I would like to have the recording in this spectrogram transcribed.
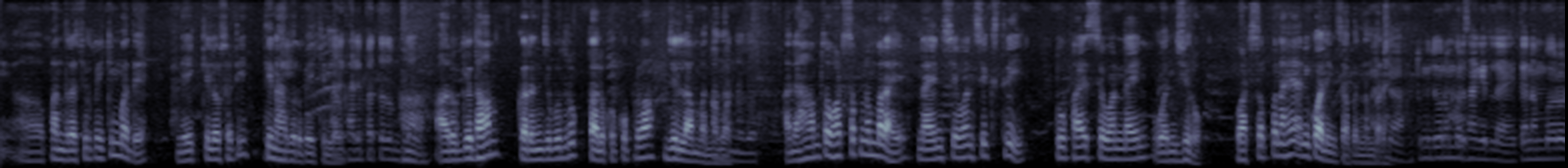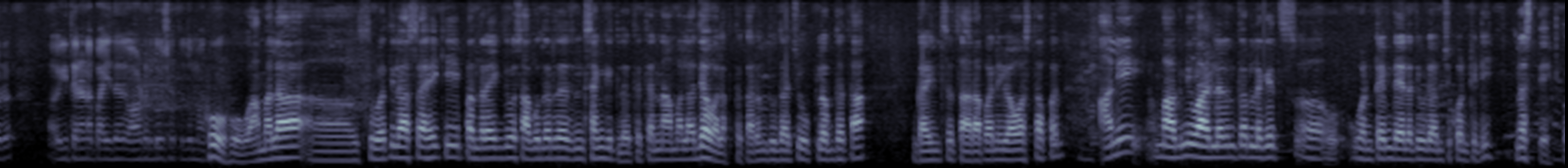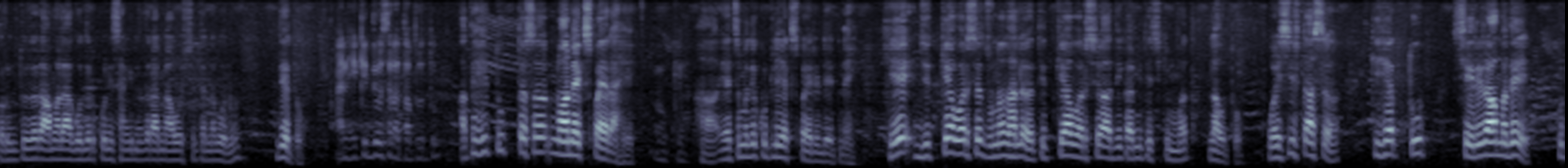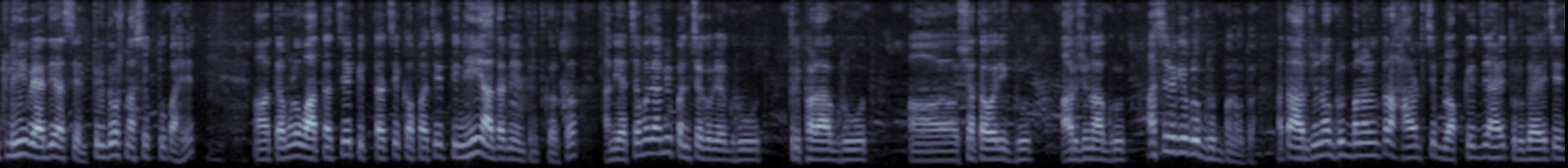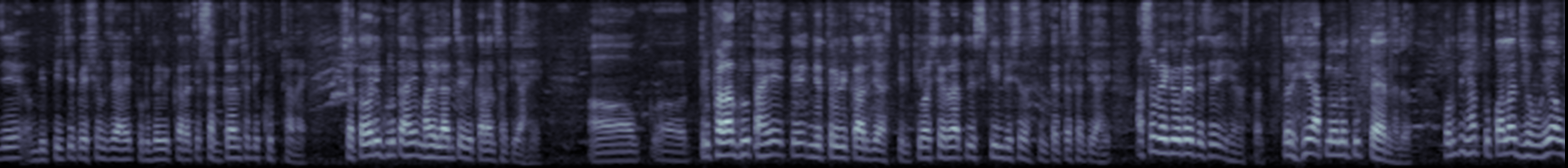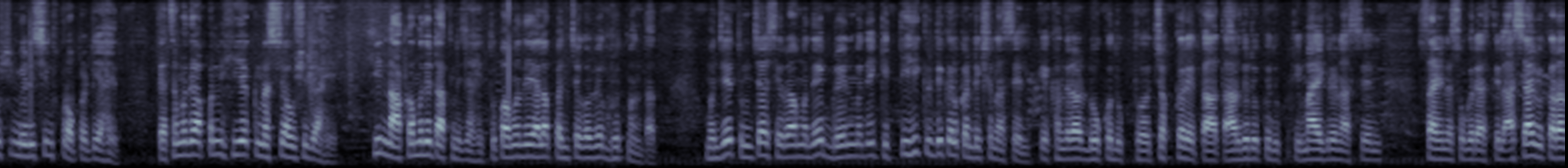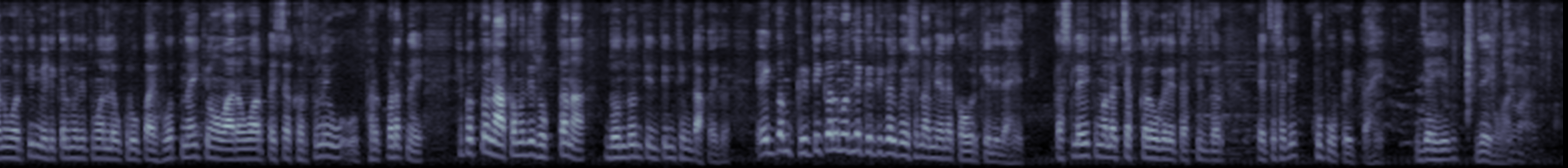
पंधराशे रुपये किंमत आहे. आणि एक किलोसाठी तीन हजार रुपये किलो. खाली पत्ता हां आरोग्यधाम करंजी बुद्रुक तालुका कोपरा जिल्हा अहमदनगर. आणि हा आमचा व्हॉट्सअप नंबर आहे nine seven six three two five seven nine one zero WhatsApp पण आहे आणि कॉलिंगचा पण नंबर आहे. तुम्ही जो नंबर सांगितला आहे त्या नंबरवर इतरांना पाहिजे ऑर्डर देऊ शकता तुम्हाला. हो हो. आम्हाला अं, सुरुवातीला असं आहे की पंधरा एक दिवस अगोदर जर त्यांनी सांगितलं तर त्यांना आम्हाला द्यावं लागतं. कारण दुधाची उपलब्धता गाईंचं चारा पाणी व्यवस्थापन आणि मागणी वाढल्यानंतर लगेच वन टाईम द्यायला तेवढी आमची क्वांटिटी नसते. परंतु जर आम्हाला अगोदर कोणी सांगितलं तर आम्ही अवश्य त्यांना बनवून देतो. आणि हे किती दिवस राहतं आपलं तू आता हे तूप तसं नॉन एक्सपायर आहे. ओके. हां याच्यामध्ये कुठली एक्सपायरी डेट नाही. हे जितक्या वर्ष जुनं झालं तितक्या वर्ष अधिक आम्ही त्याची किंमत लावतो. वैशिष्ट्य असं की हे तूप शरीरामध्ये कुठलीही व्याधी असेल त्रिदोष नाशक तूप आहे. त्यामुळं वाताचे पित्ताचे कफाचे तिन्ही आधार नियंत्रित करतं. आणि याच्यामध्ये आम्ही पंचगव्य घृत त्रिफळा घृत शतावरी घृत अर्जुना घृत असे वेगवेगळे घृत बनवतो. आता अर्जुना घृत बनवल्यानंतर हार्टचे ब्लॉकेज जे आहेत हृदयाचे जे बी पीचे पेशंट जे आहेत हृदयविकाराचे सगळ्यांसाठी खूप छान आहे. शतावरी घृत आहे महिलांच्या विकारांसाठी आहे. त्रिफळाघृत त्रिफळा घृत आहे ते नेत्रविकार जे असतील किंवा शरीरातले स्किन डिसीज असतील त्याच्यासाठी आहे. असं वेगवेगळे त्याचे हे असतात. तर हे आपल्याला तूप तयार झालं. परंतु ह्या तुपाला जेवढे औषध मेडिसिन्स प्रॉपर्टी आहेत त्याच्यामध्ये आपण ही एक नस्य औषधी आहे. ही नाकामध्ये टाकण्याची आहे. तुपामध्ये याला पंचगव्य घृत म्हणतात. म्हणजे तुमच्या शरीरामध्ये ब्रेनमध्ये कितीही क्रिटिकल कंडिशन असेल की एखाद्याला डोकं दुखतं चक्कर येतात अर्धी डोकी दुखती मायग्रेन असेल सायनस वगैरे असतील अशा विकारांवरती मेडिकलमध्ये तुम्हाला लवकर उपाय होत नाही किंवा वारंवार पैसा खर्चूनही फरक पडत नाही. हे फक्त नाकामध्ये झोपताना दोन दोन तीन तीन थीम टाकायचं. एकदम क्रिटिकलमधले क्रिटिकल पेशंट आम्ही यांना कवर केलेले आहेत. कसलंही तुम्हाला चक्कर वगैरे येत असतील तर याच्यासाठी खूप उपयुक्त आहे. जय हिंद जय कुमार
